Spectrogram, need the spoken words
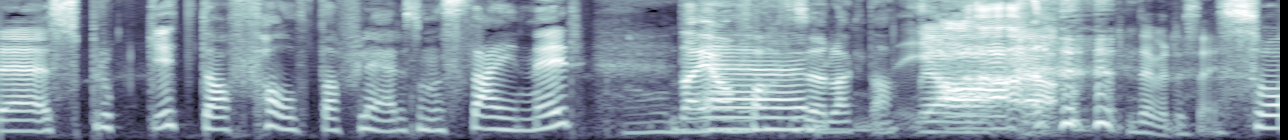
eh, sprukket. Det har falt av flere sånne steiner. Da er han faktisk ødelagt, da. Ja, ja, det vil jeg si. Så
